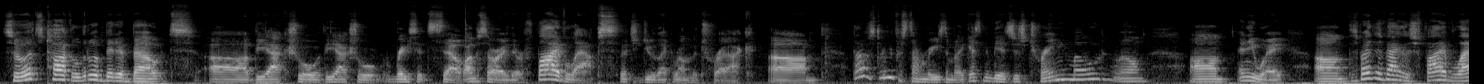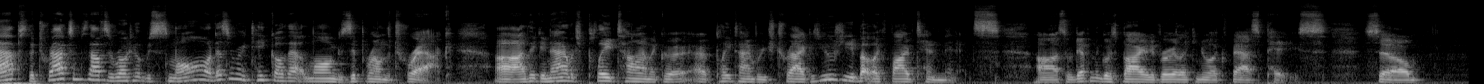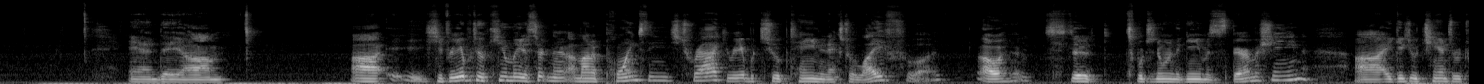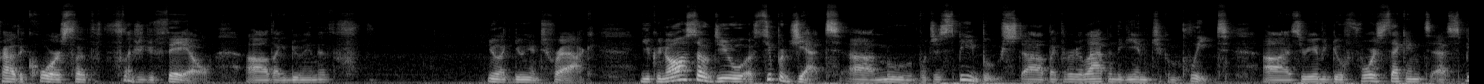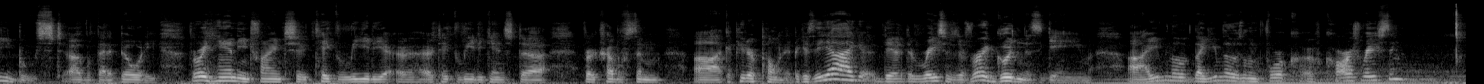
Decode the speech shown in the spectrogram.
so let's talk a little bit about uh, the actual the actual race itself. I'm sorry, there are five laps that you do like around the track. Um, I thought it was three for some reason, but I guess maybe it's just training mode. Well, um, anyway, um, despite the fact there's five laps, the track itself is relatively small. It doesn't really take all that long to zip around the track. Uh, I think an average play time, like a, uh, a play time for each track, is usually about like five ten minutes. Uh, so it definitely goes by at a very like you know like fast pace. So and they um, uh, if you're able to accumulate a certain amount of points in each track, you're able to obtain an extra life, uh, oh, which is known in the game as a spare machine. Uh, it gives you a chance to retry the course, like should you fail, uh, like doing the, you know, like doing a track. You can also do a super jet uh, move, which is speed boost, uh, like for every lap in the game that you complete. Uh, so you're able to do a four second uh, speed boost uh, with that ability. Very handy in trying to take the lead uh, or take the lead against a very troublesome computer opponent because the AI, the, the racers are very good in this game. even though like even though there's only four cars racing,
